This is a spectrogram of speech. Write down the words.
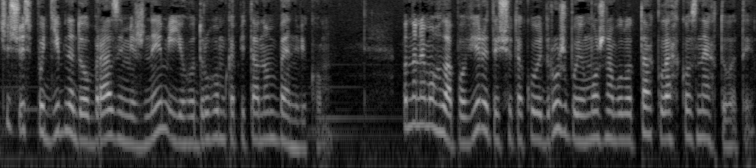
чи щось подібне до образи між ним і його другом капітаном Бенвіком. Вона не могла повірити, що такою дружбою можна було так легко знехтувати.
